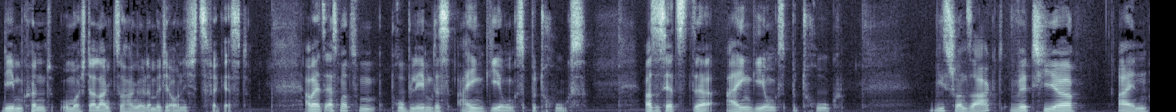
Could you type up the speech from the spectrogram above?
nehmen könnt, um euch da lang zu hangeln, damit ihr auch nichts vergesst. Aber jetzt erstmal zum Problem des Eingehungsbetrugs. Was ist jetzt der Eingehungsbetrug? Wie es schon sagt, wird hier ein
